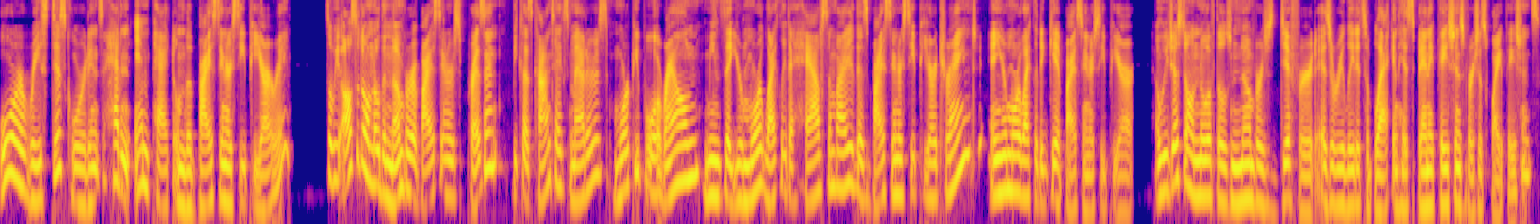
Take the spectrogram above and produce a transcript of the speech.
or race discordance had an impact on the bystander CPR rate. So, we also don't know the number of bystanders present because context matters. More people around means that you're more likely to have somebody that's bystander CPR trained and you're more likely to get bystander CPR. And we just don't know if those numbers differed as it related to Black and Hispanic patients versus white patients.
